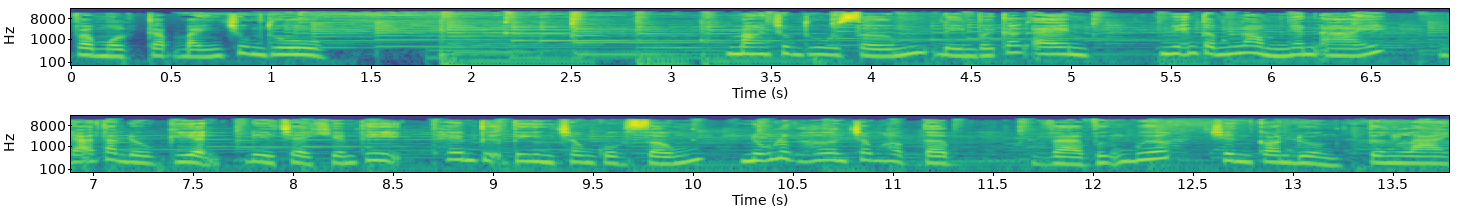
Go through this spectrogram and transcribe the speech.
và một cặp bánh trung thu. Mang Trung thu sớm đến với các em, những tấm lòng nhân ái đã tạo điều kiện để trẻ khiếm thị thêm tự tin trong cuộc sống, nỗ lực hơn trong học tập và vững bước trên con đường tương lai.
